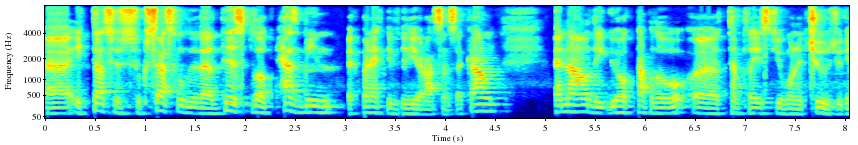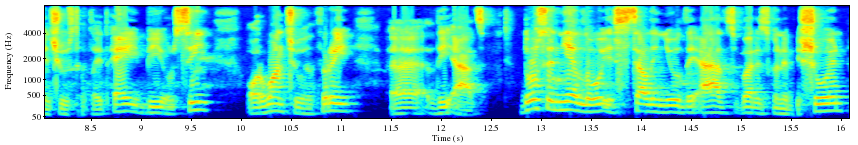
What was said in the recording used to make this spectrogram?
Uh, it tells you successfully that this blog has been connected with your AdSense account. And now the your couple of uh, templates you want to choose. You can choose template A, B, or C, or 1, 2, and 3, uh, the ads. Those in yellow is telling you the ads where it's going to be showing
